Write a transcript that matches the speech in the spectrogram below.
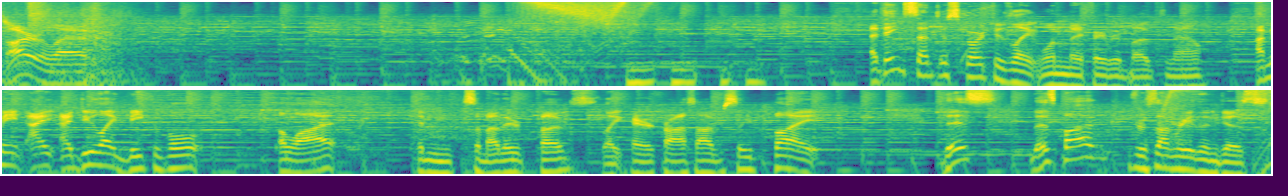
Fire Lash. I think Centiskorch is like one of my favorite bugs now. I mean, I, I do like Vikavolt a lot and some other bugs like Heracross obviously, but this this bug, for some reason, just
